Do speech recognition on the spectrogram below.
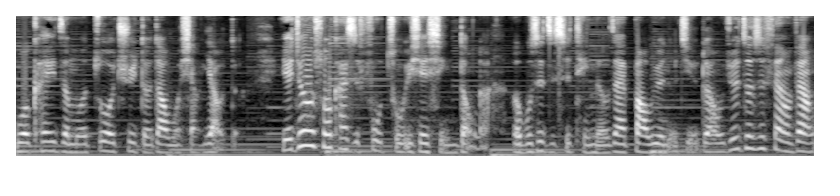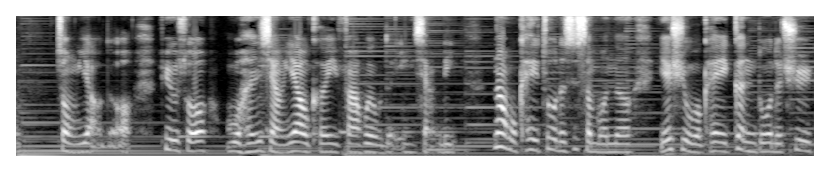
我可以怎么做去得到我想要的？也就是说，开始付出一些行动了，而不是只是停留在抱怨的阶段。我觉得这是非常非常重要的哦。譬如说，我很想要可以发挥我的影响力，那我可以做的是什么呢？也许我可以更多的去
